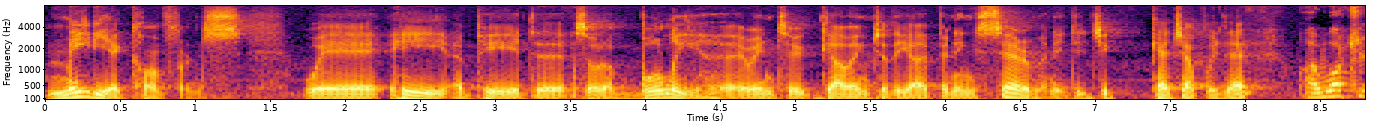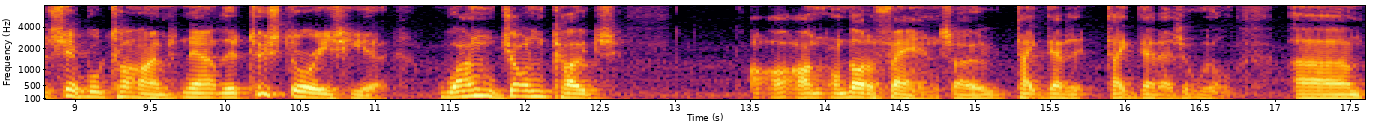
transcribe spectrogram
media conference, where he appeared to sort of bully her into going to the opening ceremony. Did you catch up with that? I watched it several times. Now, there are two stories here. One, John Coates, I, I'm, I'm not a fan, so take that take that as it will. Um,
